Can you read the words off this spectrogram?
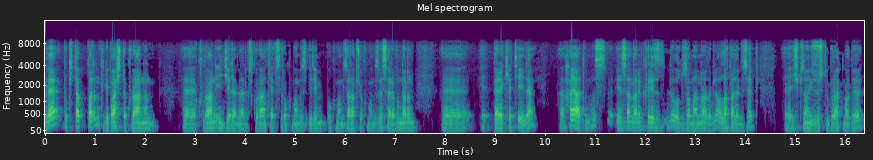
ve bu kitapların ki başta Kur'an'ın e, Kur'an incelemelerimiz, Kur'an tefsir okumamız, ilim okumamız, Arapça okumamız vesaire bunların e, e, bereketiyle e, hayatımız insanların krizli olduğu zamanlarda bile Allah Teala bizi hep e, hiçbir zaman yüzüstü bırakmadı.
